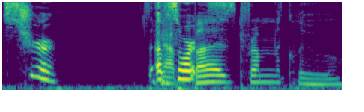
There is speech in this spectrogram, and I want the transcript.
Sure. You Of got sorts. buzzed from the clue.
